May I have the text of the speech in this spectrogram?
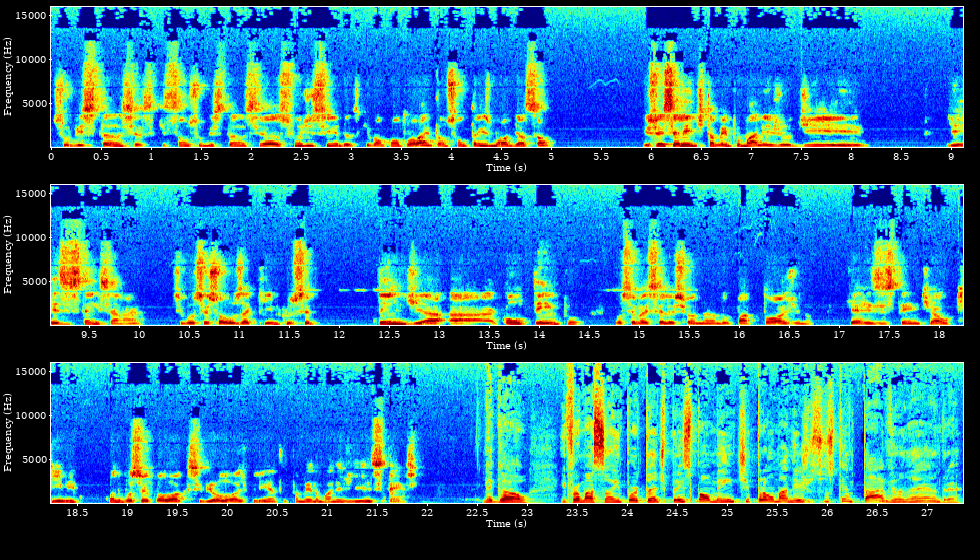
substâncias que são substâncias fungicidas, que vão controlar. Então, são três modos de ação. Isso é excelente também para o manejo de, de resistência, né? Se você só usa químicos, você tende a, a, com o tempo, você vai selecionando o patógeno que é resistente ao químico. Quando você coloca esse biológico, ele entra também no manejo de resistência. Legal. Informação importante, principalmente para um manejo sustentável, né, André?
